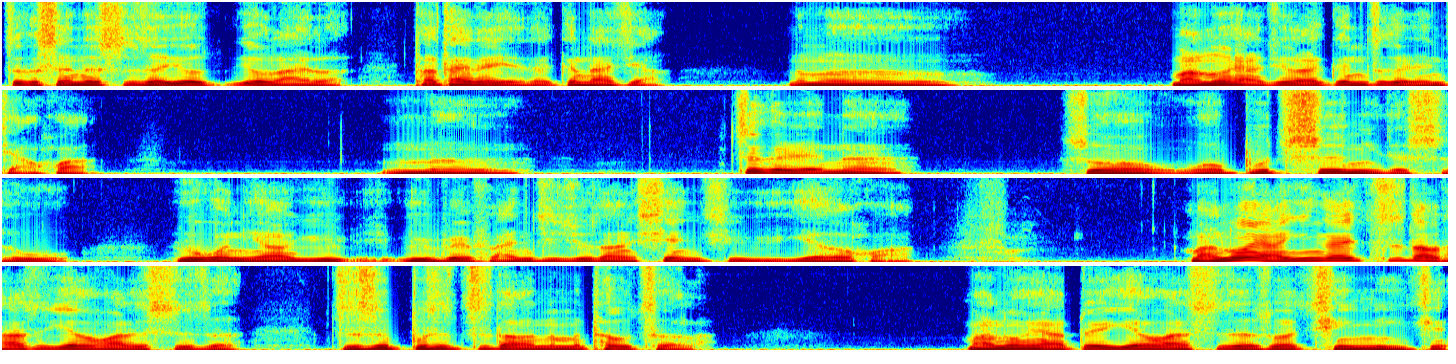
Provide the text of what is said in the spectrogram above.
这个神的使者又又来了，他太太也在跟他讲。那么，马诺亚就来跟这个人讲话。那么，这个人呢，说：“我不吃你的食物，如果你要预预备燔祭，就当献祭与耶和华。”马诺亚应该知道他是耶和华的使者，只是不是知道那么透彻了。马诺亚对耶和华使者说：“请你将，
